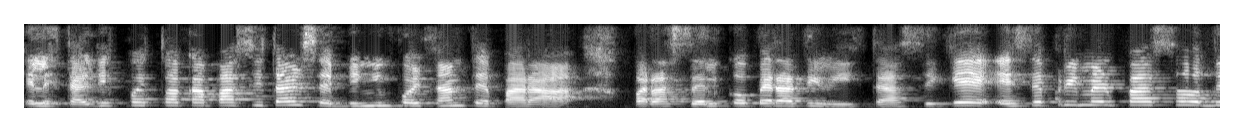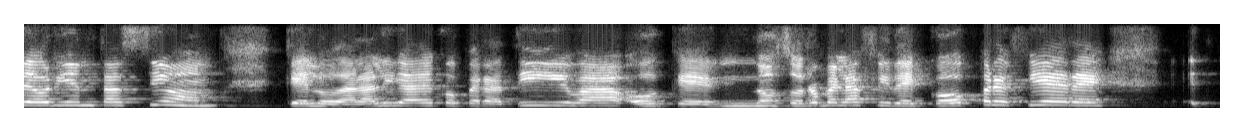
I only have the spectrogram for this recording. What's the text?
el estar dispuesto a capacitarse es bien importante para para, ser cooperativista. Así que ese primer paso de orientación que lo da la Liga de Cooperativa o que nosotros, la Fideco prefiere eh,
